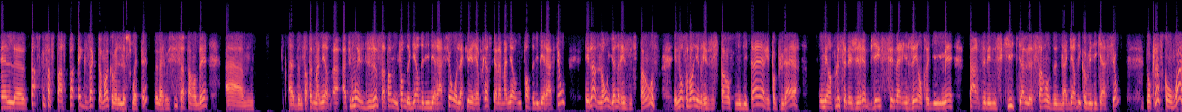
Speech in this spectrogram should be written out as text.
elle, euh, parce que ça se passe pas exactement comme elle le souhaitait, la Russie s'attendait à, d'une certaine manière, à, tout le moins, elle disait s'attendre à une forme de guerre de libération, on l'accueillerait presque à la manière d'une force de libération. Et là, non, il y a une résistance. Et non seulement il y a une résistance militaire et populaire, mais en plus, elle est, je bien scénarisée, entre guillemets, par Zelensky, qui a le sens de, la guerre des communications. Donc là, ce qu'on voit,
